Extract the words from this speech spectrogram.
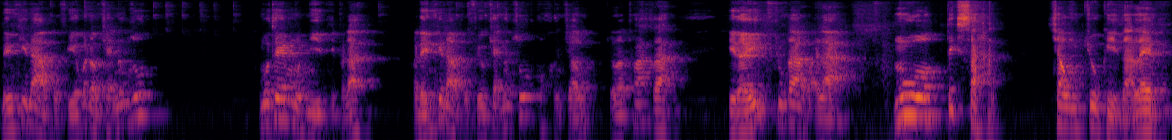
Đến khi nào cổ phiếu bắt đầu chạy nước rút, mua thêm một nhịp thì vào đây. Và đến khi nào cổ phiếu chạy nước rút có khoảng trống, chúng ta thoát ra. Thì đấy, chúng ta gọi là mua tích sản trong chu kỳ giá lên.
